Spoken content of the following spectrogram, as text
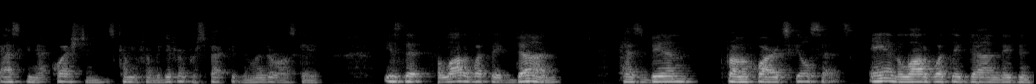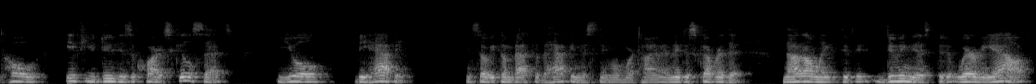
asking that question, is coming from a different perspective than Lynda Ross gave, is that a lot of what they've done has been from acquired skill sets. And a lot of what they've done, they've been told if you do these acquired skill sets, you'll be happy. And so we come back to the happiness thing one more time, and they discover that not only did doing this did it wear me out,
